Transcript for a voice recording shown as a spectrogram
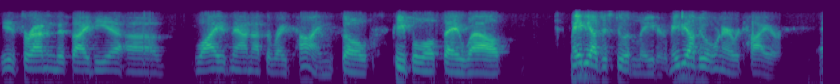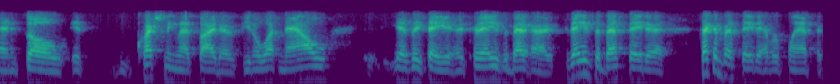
is surrounding this idea of why is now not the right time? So people will say, well, maybe I'll just do it later. Maybe I'll do it when I retire. And so it's questioning that side of, you know what, now, as they say, uh, today is the best. Uh, today is the best day to second best day to ever plant a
